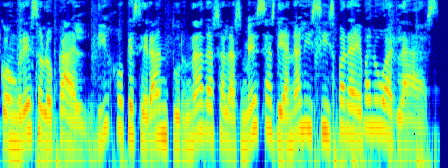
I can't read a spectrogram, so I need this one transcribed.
Congreso local, dijo que serán turnadas a las mesas de análisis para evaluarlas.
